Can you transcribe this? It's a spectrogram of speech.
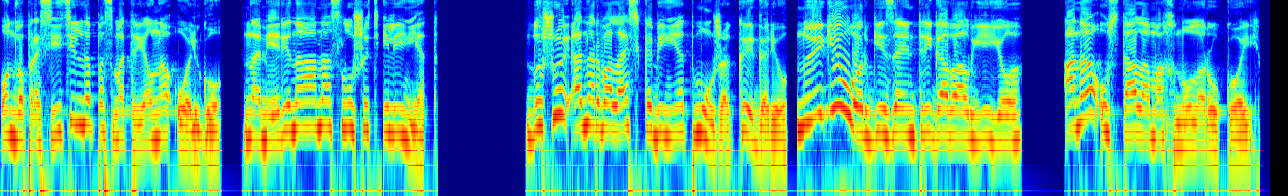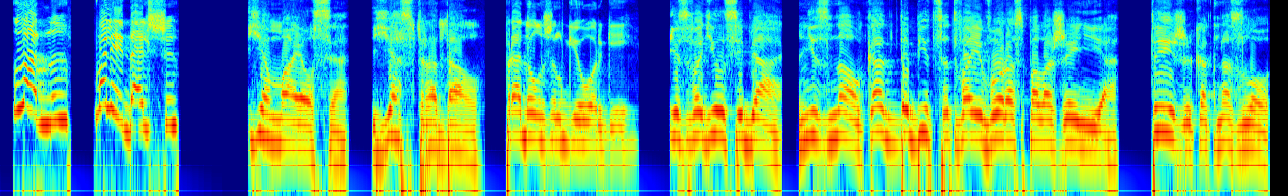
Он вопросительно посмотрел на Ольгу. Намерена она слушать или нет? Душой она рвалась в кабинет мужа, к Игорю. Но и Георгий заинтриговал ее. Она устало махнула рукой. «Ладно, валяй дальше». «Я маялся, я страдал», — продолжил Георгий. «Изводил себя, не знал, как добиться твоего расположения. Ты же, как назло,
